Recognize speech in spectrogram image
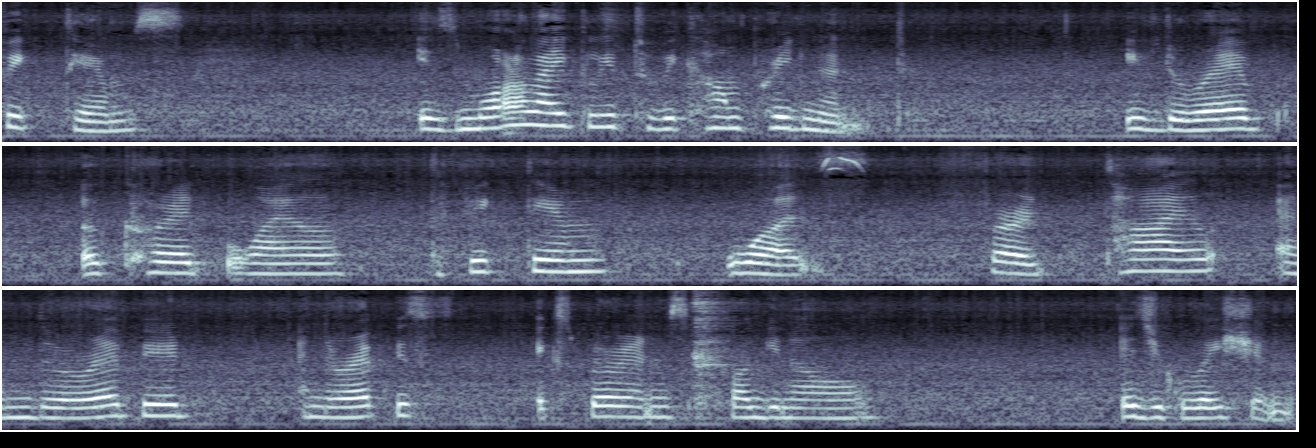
victims is more likely to become pregnant if the rape occurred while the victim was fertile and the rapid and the rapist experienced vaginal ejaculation.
